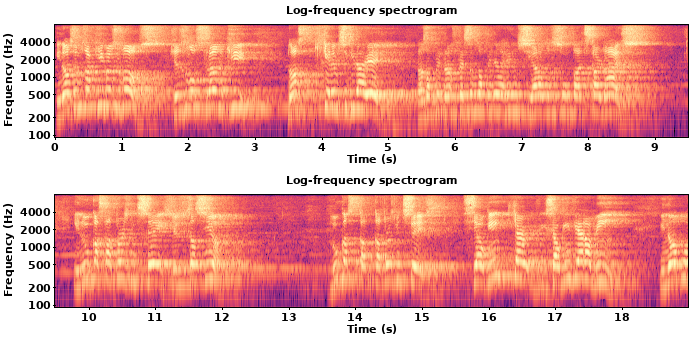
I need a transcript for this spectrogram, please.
E nós vemos aqui, meus irmãos, Jesus mostrando que nós que queremos seguir a Ele, nós, nós precisamos aprender a renunciar às nossas vontades carnais. Em Lucas 14, 26, Jesus diz assim: ó. Lucas 14, 26. Se alguém, quer, se alguém vier a mim e não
